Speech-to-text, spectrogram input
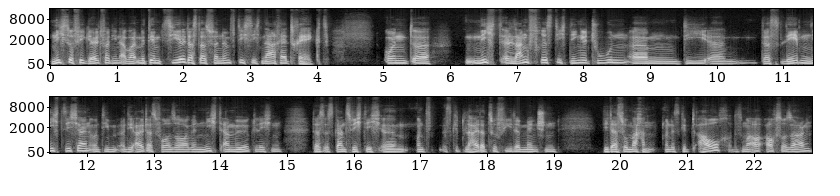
nicht so viel Geld verdiene, aber mit dem Ziel, dass das vernünftig sich nachher trägt. Und äh, nicht langfristig Dinge tun, ähm, die äh, das Leben nicht sichern und die, die Altersvorsorge nicht ermöglichen. Das ist ganz wichtig. Ähm, und es gibt leider zu viele Menschen, die das so machen. Und es gibt auch, das muss man auch, auch so sagen,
